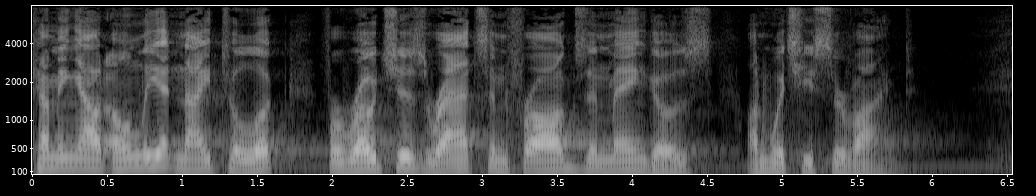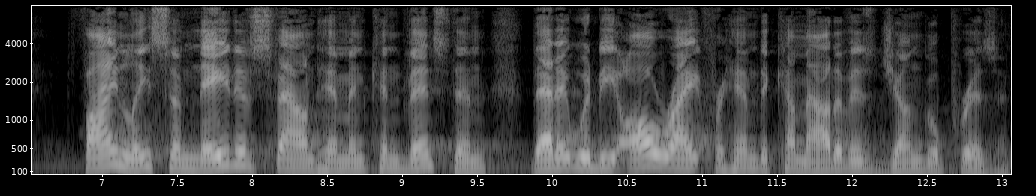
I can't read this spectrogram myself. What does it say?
coming out only at night to look for roaches, rats, and frogs and mangoes on which he survived. Finally, some natives found him and convinced him that it would be all right for him to come out of his jungle prison.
